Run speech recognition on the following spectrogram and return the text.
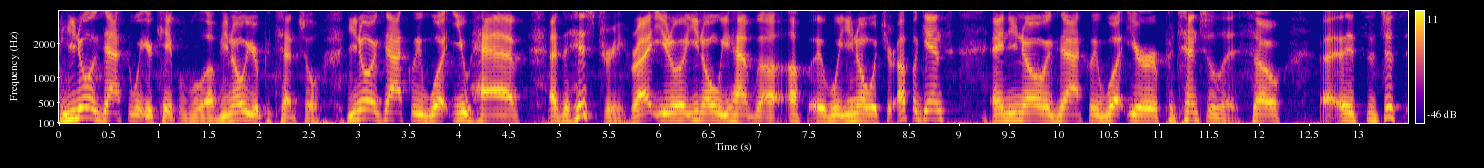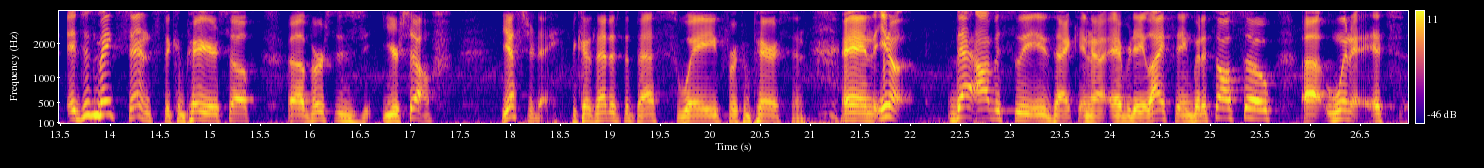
you know exactly what you're capable of. You know your potential. You know exactly what you have as a history, right? You know, you know you have uh, up, you know what you're up against, and you know exactly what your potential is. So uh, it's just it just makes sense to compare yourself uh, versus yourself yesterday because that is the best way for comparison. And you know, that obviously is like an everyday life thing, but it's also uh, when it's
